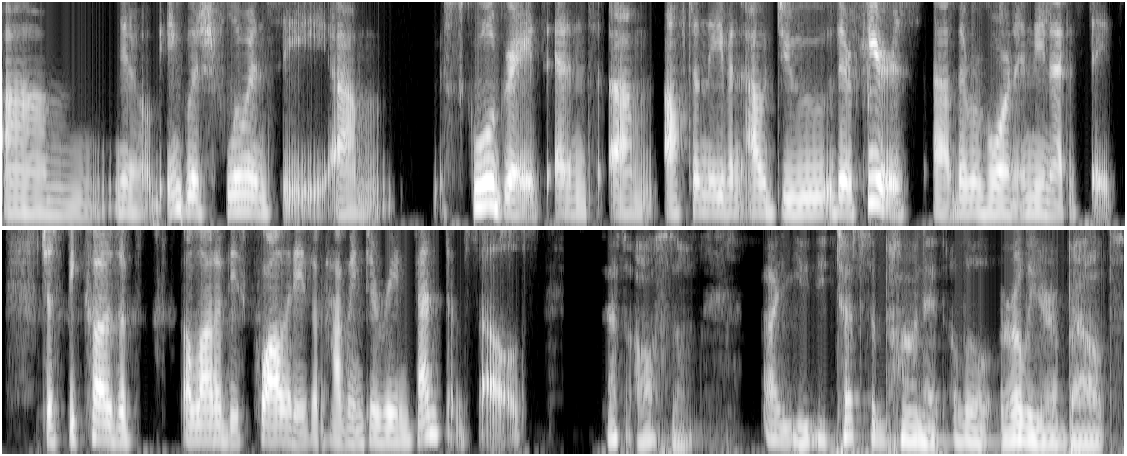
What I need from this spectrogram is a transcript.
um, you know, English fluency, um, school grades, and um, often they even outdo their peers uh, that were born in the United States just because of a lot of these qualities of having to reinvent themselves. That's awesome. Uh, you, you touched upon it a little earlier about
